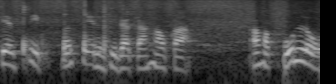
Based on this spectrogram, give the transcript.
เจ็ดสิบเปอร์เซ็นต์ทีละกะเฮาก็เอาผักปุ้นลง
